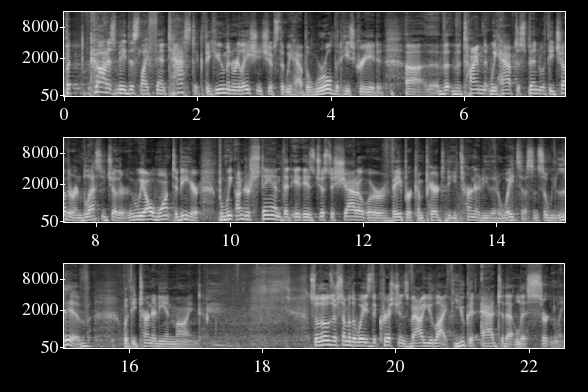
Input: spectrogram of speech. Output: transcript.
But God has made this life fantastic. The human relationships that we have, the world that He's created, uh, the, the time that we have to spend with each other and bless each other. We all want to be here, but we understand that it is just a shadow or a vapor compared to the eternity that awaits us. And so we live with eternity in mind. So, those are some of the ways that Christians value life. You could add to that list, certainly.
